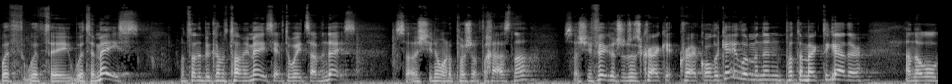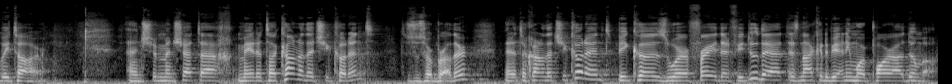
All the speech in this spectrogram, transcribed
with with a with a meis, when something becomes tamei meis, you have to wait seven days. So she didn't want to push off the chasna, so she figured she'll just crack it, crack all the kalim, and then put them back together, and they'll all be tar. And Shimon Shetach made a takana that she couldn't. This was her brother. Made a takana that she couldn't because we're afraid that if you do that, there's not going to be any more para aduma.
